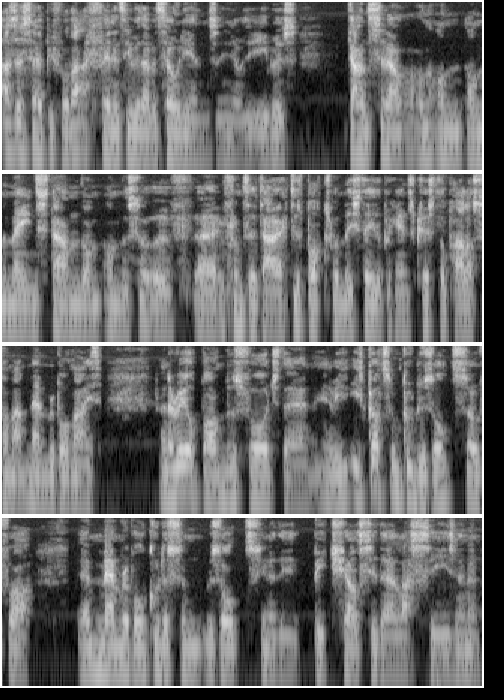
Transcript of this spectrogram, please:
as I said before, that affinity with Evertonians, and you know, he was dancing out on, on, on the main stand on, on the sort of uh, in front of the director's box when they stayed up against Crystal Palace on that memorable night and a real bond was forged there. And, you know, he, has got some good results so far, uh, memorable Goodison results. You know, they beat Chelsea there last season, and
